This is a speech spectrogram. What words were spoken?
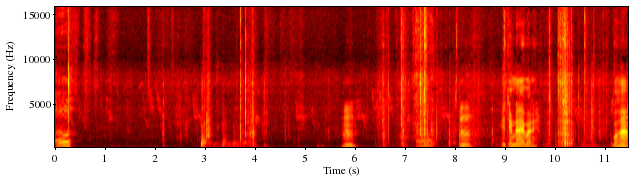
เอออืมเอออะเฮ็ดจังได้บ่เนี่ยบ่หาม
